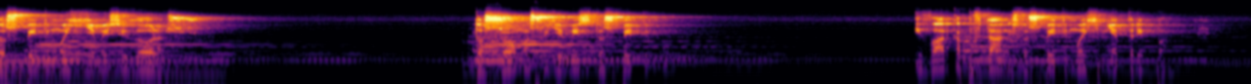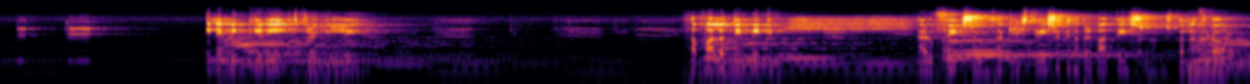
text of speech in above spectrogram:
Το σπίτι μου έχει γεμίσει δώρα σου. Το σώμα σου γεμίζει το σπίτι μου. Η βάρκα που φτάνει στο σπίτι μου έχει μια τρύπα. Είναι μικρή και στρογγυλή. Θα βάλω τη μύτη μου να ρουφήξω, θα κλειστρήσω και θα περπατήσω στον αχρό.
